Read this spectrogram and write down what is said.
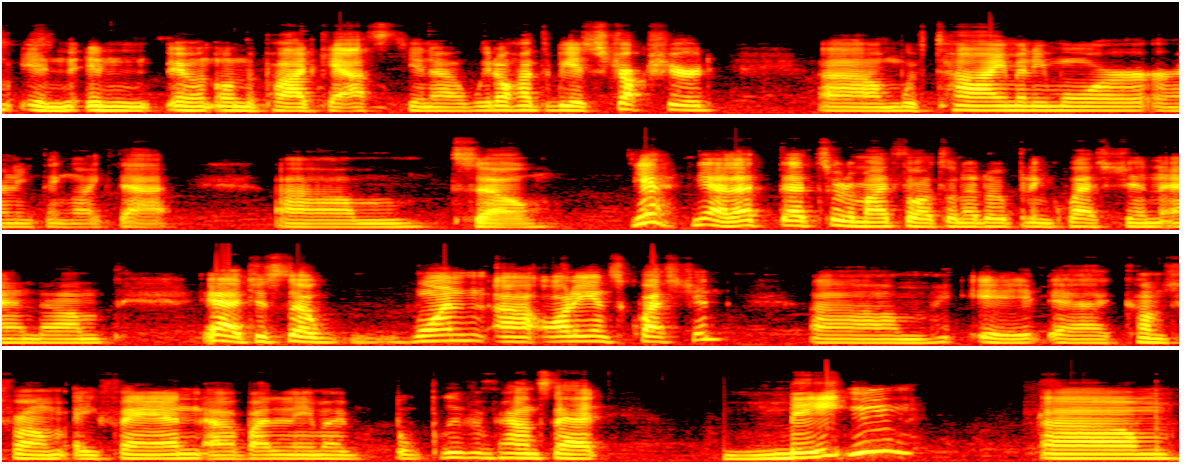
in, in in on the podcast you know? We don't have to be as structured um, with time anymore or anything like that. Um, so yeah yeah that that's sort of my thoughts on that opening question. And um, yeah just a one uh, audience question. Um, it uh, comes from a fan uh, by the name I believe we pronounced that Mayton, um,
